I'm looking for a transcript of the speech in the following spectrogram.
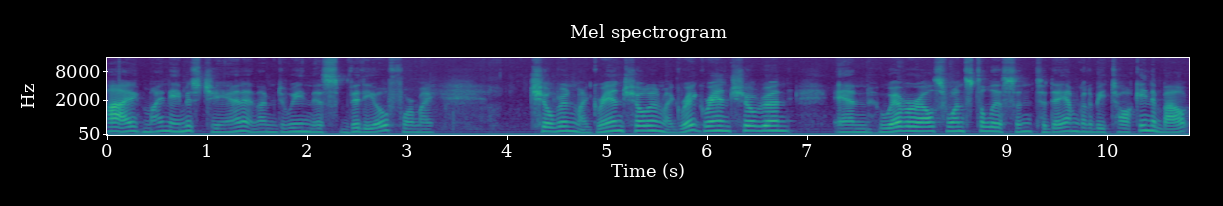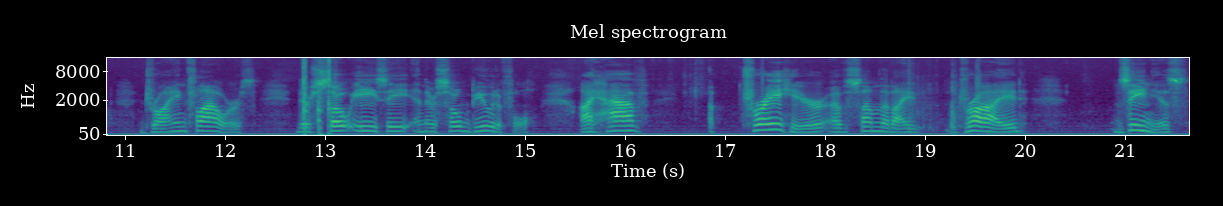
Hi, my name is Jan and I'm doing this video for my children, my grandchildren, my great-grandchildren, and whoever else wants to listen. Today I'm going to be talking about drying flowers. They're so easy and they're so beautiful. I have a tray here of some that I dried zinnias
